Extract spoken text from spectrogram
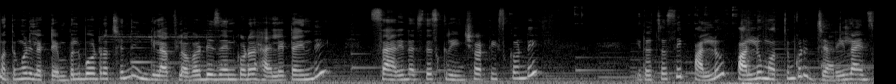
మొత్తం కూడా ఇలా టెంపుల్ బోర్డర్ వచ్చింది. ఇంక ఇలా ఫ్లవర్ డిజైన్ కూడా హైలైట్ అయింది. శారీ నచ్చితే స్క్రీన్ షాట్ తీసుకోండి. ఇది వచ్చేసి పళ్ళు. పళ్ళు మొత్తం కూడా జరీ లైన్స్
